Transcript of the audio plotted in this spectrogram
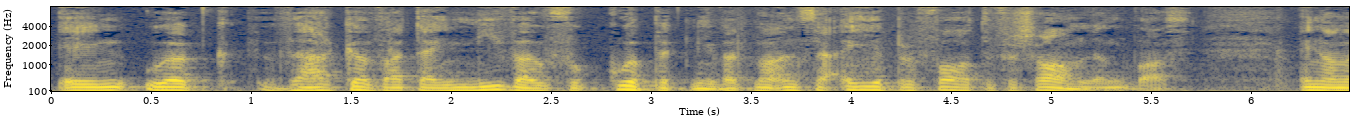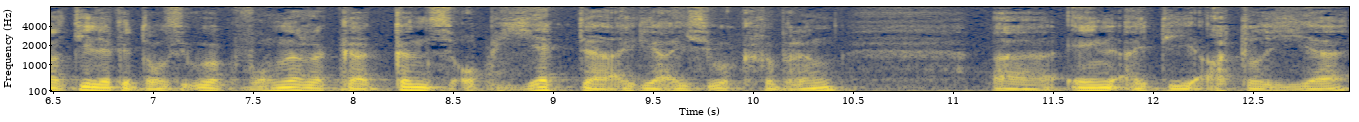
en ook werke wat hy nie wou verkoop het nie, wat maar in sy eie private versameling was. En dan natuurlik het ons ook wonderlike kunsobjekte uit die huis ook gebring uh en uit die ateljee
